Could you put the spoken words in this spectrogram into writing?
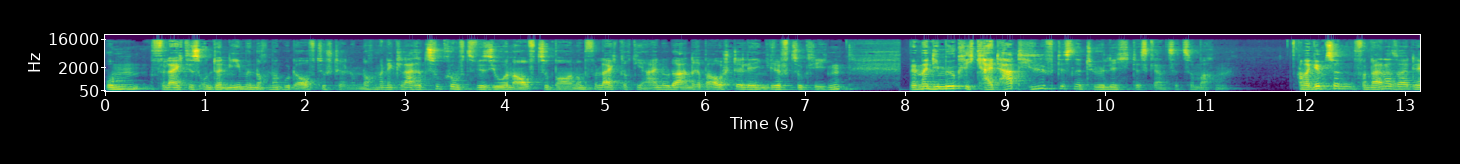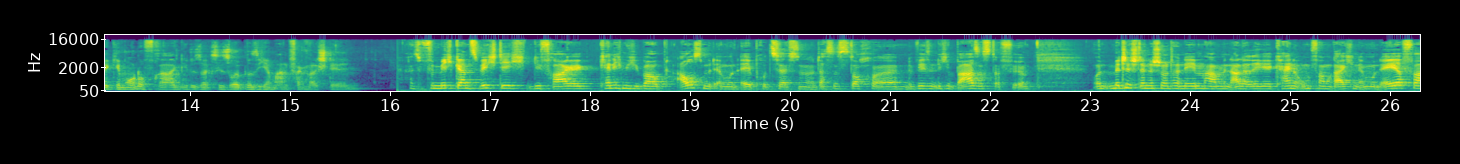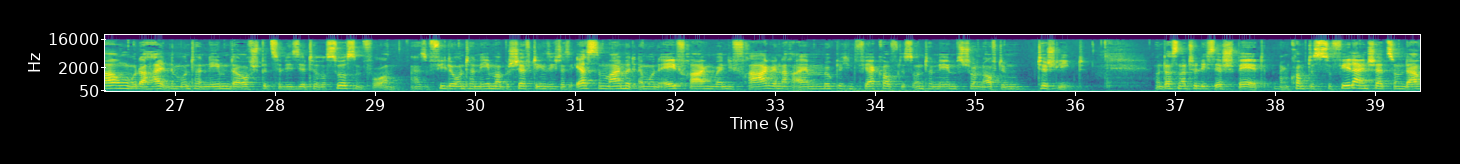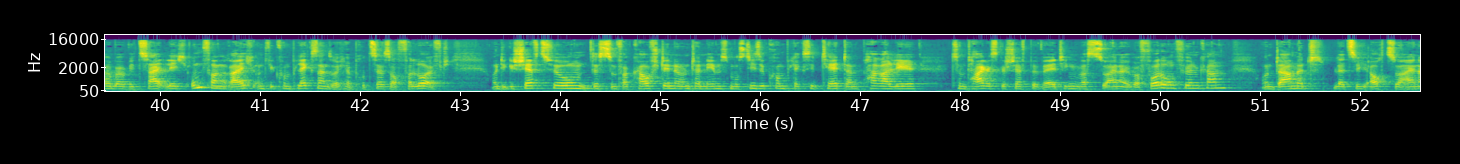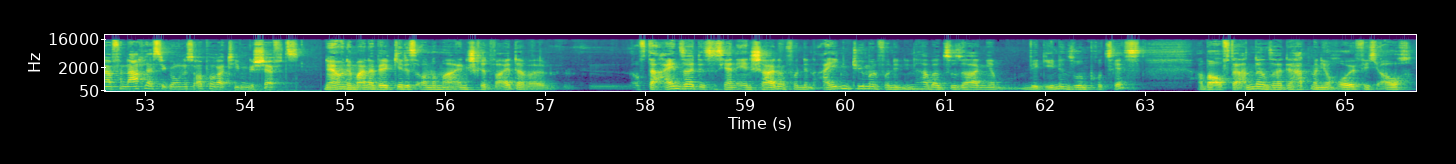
um vielleicht das Unternehmen nochmal gut aufzustellen, um nochmal eine klare Zukunftsvision aufzubauen, um vielleicht noch die eine oder andere Baustelle in den Griff zu kriegen? Wenn man die Möglichkeit hat, hilft es natürlich, das Ganze zu machen. Aber gibt es denn von deiner Seite, Herr Kim, auch noch Fragen, die du sagst, die sollte man sich am Anfang mal stellen? Also für mich ganz wichtig die Frage, kenne ich mich überhaupt aus mit M&A-Prozessen? Und das ist doch äh, eine wesentliche Basis dafür. Und mittelständische Unternehmen haben in aller Regel keine umfangreichen M&A-Erfahrungen oder halten im Unternehmen darauf spezialisierte Ressourcen vor. Also viele Unternehmer beschäftigen sich das erste Mal mit M&A-Fragen, wenn die Frage nach einem möglichen Verkauf des Unternehmens schon auf dem Tisch liegt. Und das natürlich sehr spät. Dann kommt es zu Fehleinschätzungen darüber, wie zeitlich umfangreich und wie komplex ein solcher Prozess auch verläuft. Und die Geschäftsführung des zum Verkauf stehenden Unternehmens muss diese Komplexität dann parallel zum Tagesgeschäft bewältigen, was zu einer Überforderung führen kann und damit letztlich auch zu einer Vernachlässigung des operativen Geschäfts. Ja, und in meiner Welt geht es auch nochmal einen Schritt weiter, weil auf der einen Seite ist es ja eine Entscheidung von den Eigentümern, von den Inhabern zu sagen, ja, wir gehen in so einen Prozess. Aber auf der anderen Seite hat man ja häufig auch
